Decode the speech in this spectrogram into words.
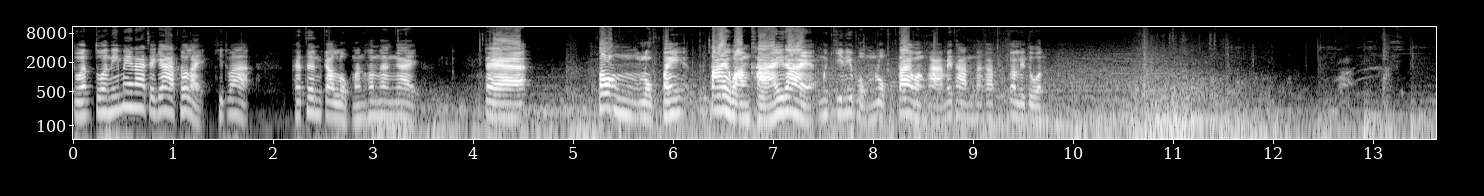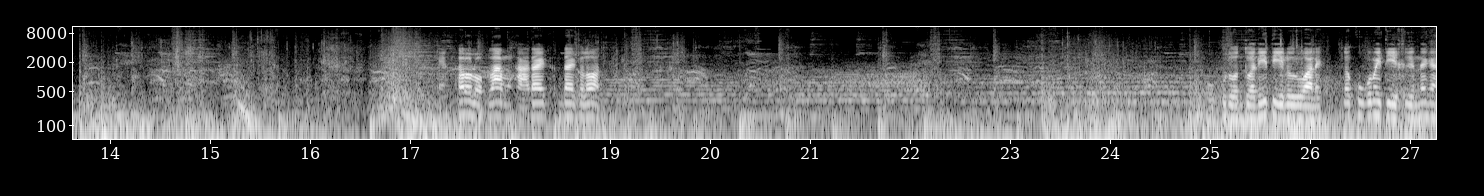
ตัวตัวนี้ไม่น่าจะยากเท่าไหร่ คิดว่าแพทเทิร์นการหลบมันค่อนข้างง่าย แต่ต้องหลบไปใต้วางขาให้ได้ เมื่อกี้นี้ผมหลบใต้วางขาไม่ทันนะครับ ก็เลยโดน ถ้าเราหลบล่างของขาได้ได้ก็รอดโอ้กูโดนตัวนี้ตีรัวๆเลย แล้วกูก็ไม่ตีคืนได้ไง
